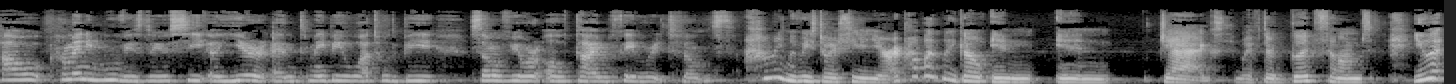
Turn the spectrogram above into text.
how how many movies do you see a year, and maybe what would be some of your all-time favorite films? How many movies do I see a year? I probably go in in Jags, if they're good films, you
